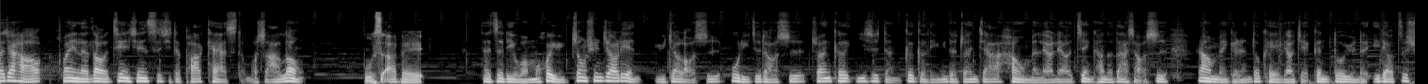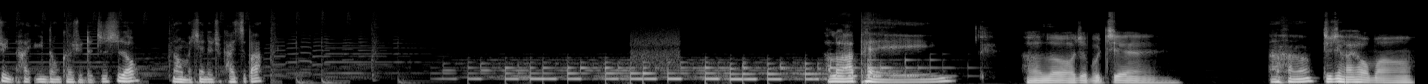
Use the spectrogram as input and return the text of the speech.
大家好，欢迎来到健先思齐的 Podcast，我是阿龙，我是阿培，在这里我们会与中训教练、瑜伽老师、物理治疗师、专科医师等各个领域的专家和我们聊聊健康的大小事，让每个人都可以了解更多元的医疗资讯和运动科学的知识哦。那我们现在就开始吧。Hello，阿培。Hello，好久不见。嗯哼，最近还好吗？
